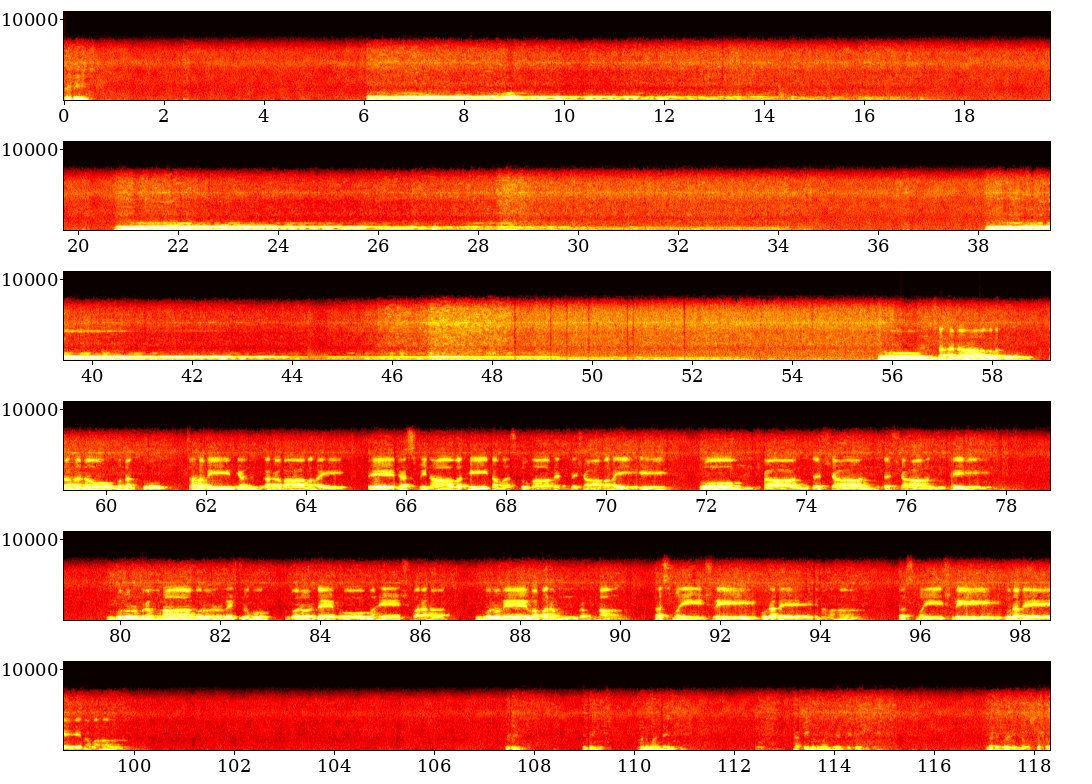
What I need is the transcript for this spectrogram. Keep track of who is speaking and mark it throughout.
Speaker 1: Thank you. वीर्यङ्करवावहै तेजस्विनावधीतमस्तु मा विद्विषावहै ॐ शान्तिः शान्तिः शान्तिः। गुरुर्ब्रह्मा, गुरुर्विष्णुः, गुरुर्देवो महेश्वरः, गुरुरेव परं ब्रह्मा। तस्म श्रीगुरवे नमः। तस्मै श्रीगुरवे नमः। Hanuman Jayanti Hanuman Jayanti that is very have special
